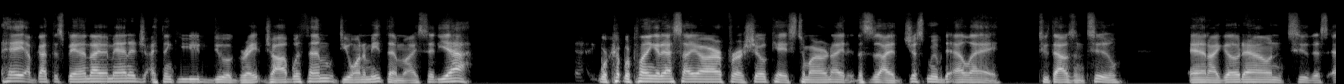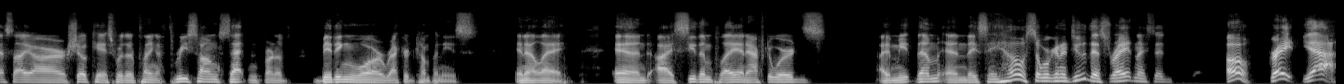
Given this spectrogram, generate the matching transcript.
"Hey, I've got this band I manage. I think you do a great job with them. Do you want to meet them?" I said, "Yeah." We're we're playing at SIR for a showcase tomorrow night. This is I just moved to LA, 2002, and I go down to this SIR showcase where they're playing a three song set in front of bidding war record companies in LA, and I see them play, and afterwards. I meet them and they say, Oh, so we're going to do this, right? And I said, Oh, great. Yeah.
